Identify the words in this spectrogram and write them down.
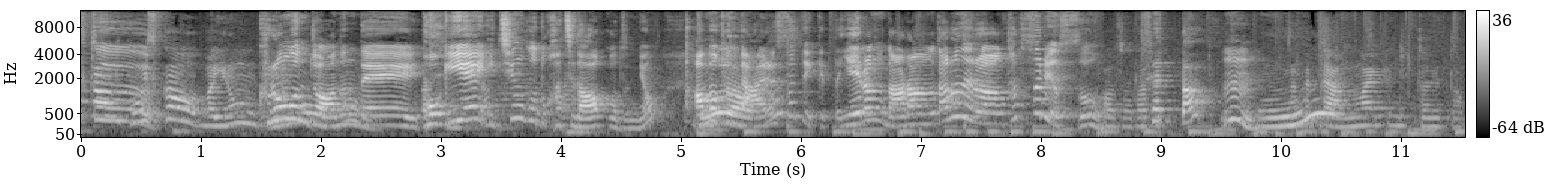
스카우트. 스카우트, 보이스카우트 막 이런 그런 건 줄 아는데 거기에 이 친구도 같이 나왔거든요. 아마 뭐야? 근데 알 수도 있겠다. 얘랑 나랑 다른 애랑 top3였어. 맞아 나, 셋 다? 응. 나 오. 그때 악마의 편집 당했다고.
